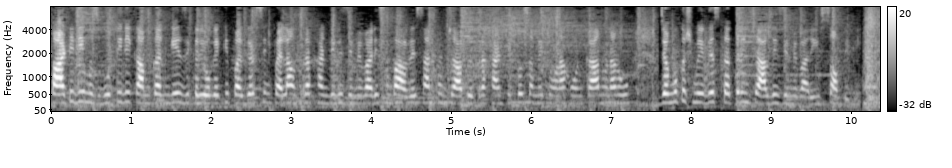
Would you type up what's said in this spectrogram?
ਪਾਰਟੀ ਦੀ ਮਜ਼ਬੂਤੀ ਲਈ ਕੰਮ ਕਰਨਗੇ। ਜ਼ਿਕਰਯੋਗ ਹੈ ਕਿ ਪ੍ਰਗਟ ਸਿੰਘ ਪਹਿਲਾਂ ਉੱਤਰਾਖੰਡ ਦੀ ਵੀ ਜ਼ਿੰਮੇਵਾਰੀ ਸੰਭਾਲ ਰਹੇ ਸਨ। ਪੰਜਾਬ ਤੇ ਉੱਤਰਾਖੰਡ 'ਚ ਇੱਕੋ ਸਮੇਂ ਚੋਣਾਂ ਹੋਣ ਕਾਰਨ ਉਹਨਾਂ ਨੂੰ ਜੰਮੂ ਕਸ਼ਮੀਰ ਦੇ ਸਕੱਤਰ ਇੰਚਾਰਜ ਦੀ ਜ਼ਿੰਮੇਵਾਰੀ ਸੌਂਪੀ ਗਈ।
